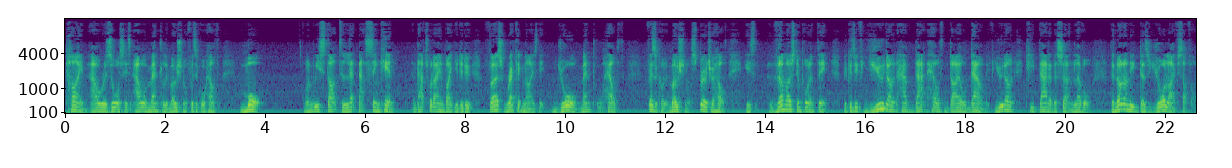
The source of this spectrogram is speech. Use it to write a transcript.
time, our resources, our mental, emotional, physical health more, when we start to let that sink in, and that's what I invite you to do. First, recognize that your mental health, physical, emotional, spiritual health is the most important thing. Because if you don't have that health dialed down, if you don't keep that at a certain level, then not only does your life suffer,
